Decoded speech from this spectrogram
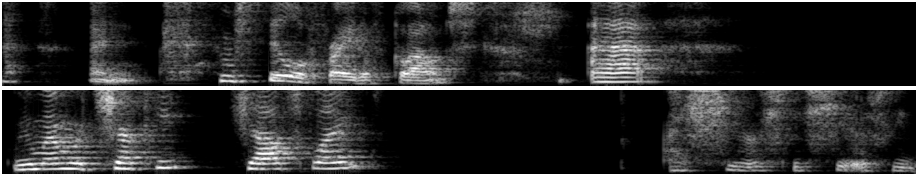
I'm, I'm still afraid of clowns. Uh, remember Chucky, Child's Play? I seriously, seriously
